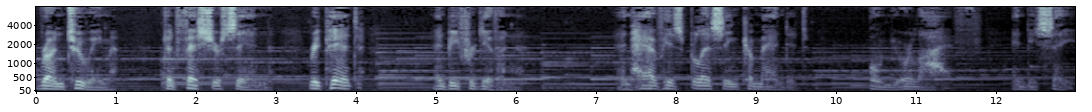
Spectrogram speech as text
Run to Him. Confess your sin. Repent and be forgiven. And have His blessing commanded on your life and be saved.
